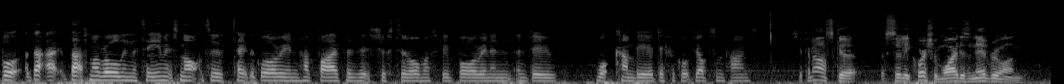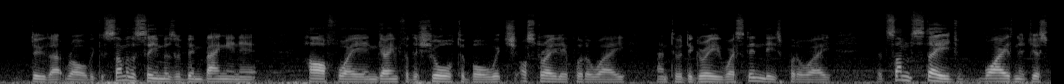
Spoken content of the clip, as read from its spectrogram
but that, that's my role in the team. It's not to take the glory and have fifers, it's just to almost be boring and, and do what can be a difficult job sometimes. So, can I ask a, a silly question? Why doesn't everyone do that role? Because some of the seamers have been banging it halfway in, going for the shorter ball, which Australia put away, and to a degree West Indies put away. At some stage, why isn't it just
